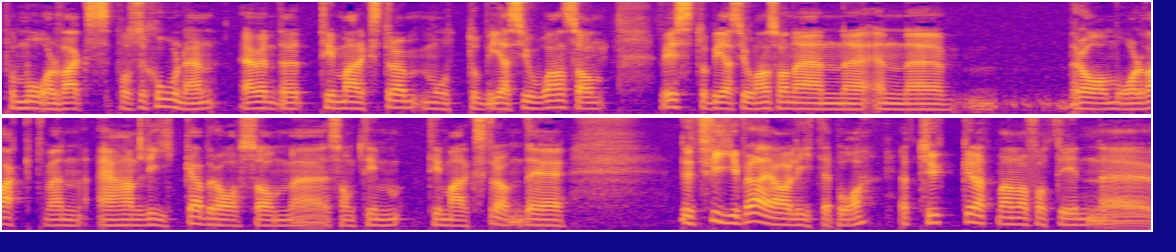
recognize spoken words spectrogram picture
på målvaktspositionen. Jag vet inte, Tim Markström mot Tobias Johansson. Visst, Tobias Johansson är en, en eh, bra målvakt, men är han lika bra som, eh, som Tim, Tim Markström? Det, det tvivlar jag lite på. Jag tycker att man har fått in eh,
